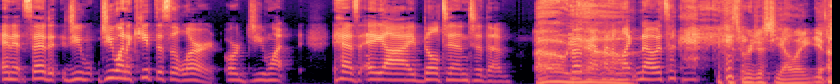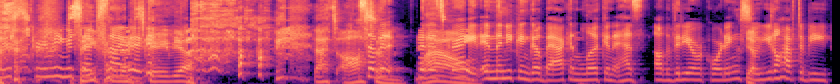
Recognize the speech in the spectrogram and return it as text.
And it said, do you do you want to keep this alert, or do you want? It has AI built into the Oh program, yeah. and I'm like, no, it's okay. because we're just yelling. Yeah. You're screaming, Safe for the next game. Yeah. That's awesome. So, but, but it's great, and then you can go back and look, and it has all the video recordings, so Yep. you don't have to be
